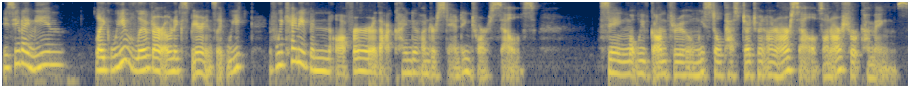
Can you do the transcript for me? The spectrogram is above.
You see what I mean? Like we've lived our own experience. Like we if we can't even offer that kind of understanding to ourselves, seeing what we've gone through and we still pass judgment on ourselves, on our shortcomings,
